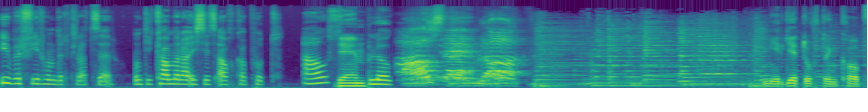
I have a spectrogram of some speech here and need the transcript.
über 400 Kratzer und die Kamera ist jetzt auch kaputt. Aus dem Blog. Aus dem Blog. Mir geht durch den Kopf,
